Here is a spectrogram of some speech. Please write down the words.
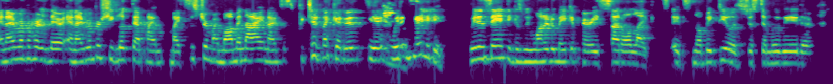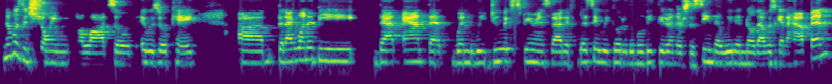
And I remember her there, and I remember she looked at my my sister, my mom, and I, and I just pretended like I didn't see it. We didn't say anything we didn't say anything because we wanted to make it very subtle like it's, it's no big deal it's just a movie there it wasn't showing a lot so it was okay um, but i want to be that aunt that when we do experience that if let's say we go to the movie theater and there's a scene that we didn't know that was going to happen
